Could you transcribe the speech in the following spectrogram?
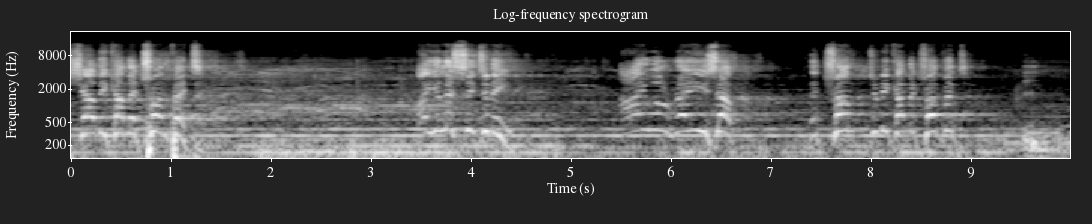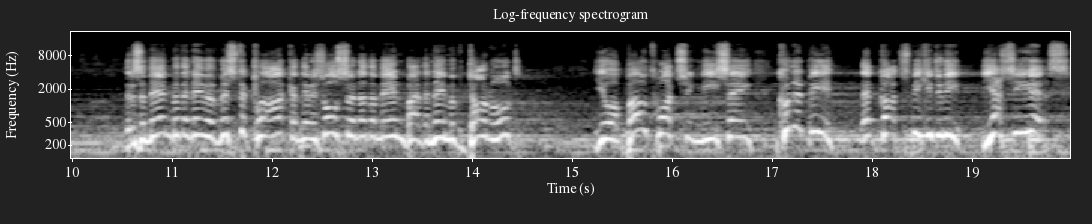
shall become a trumpet. Are you listening to me? I will raise up the trump to become a trumpet. There is a man by the name of Mr. Clark, and there is also another man by the name of Donald. You are both watching me saying, Could it be that God's speaking to me? Yes, He is.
